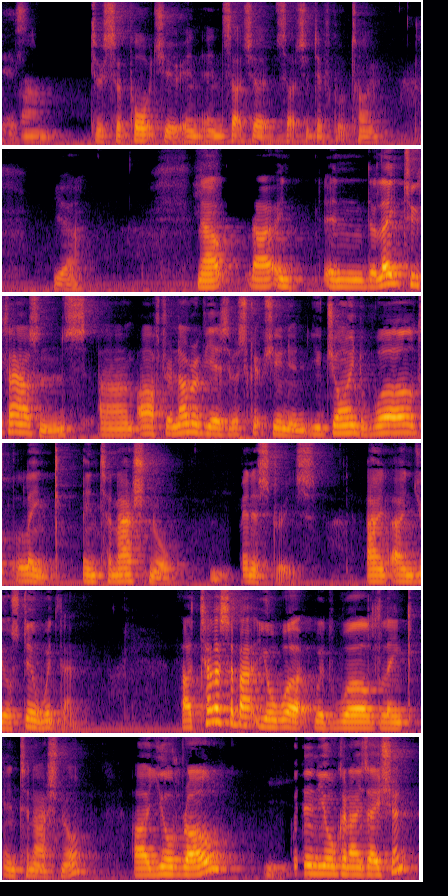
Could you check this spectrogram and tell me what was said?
Yes. um, to support you in, in such a such a difficult time. Yeah. Now, now in in the late two thousands, um, after a number of years with Scripture Union, you joined Worldlink International Ministries, and and you're still with them. Uh, tell us about your work with Worldlink International, uh, your role within the organisation,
